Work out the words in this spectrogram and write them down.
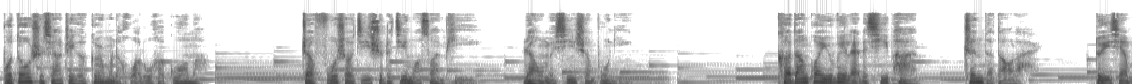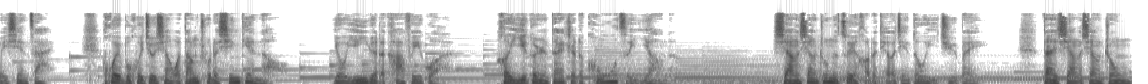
不都是像这个哥们的火炉和锅吗？这俯首即是的鸡毛蒜皮，让我们心神不宁。可当关于未来的期盼真的到来，兑现为现在，会不会就像我当初的新电脑、有音乐的咖啡馆和一个人呆着的空屋子一样呢？想象中的最好的条件都已具备，但想象中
